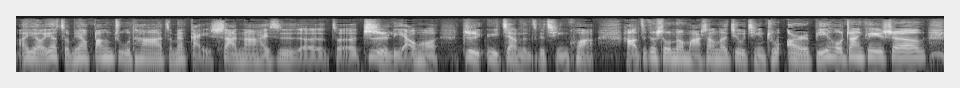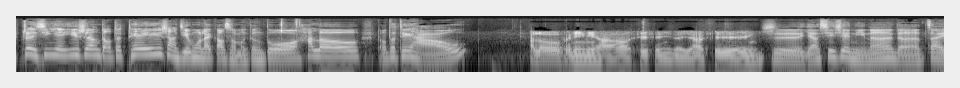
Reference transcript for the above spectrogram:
哎呦，要怎么样帮助他，怎么样改善呢、还是呃呃治疗哦，治愈这样的这个情况？好，这个时候呢，马上呢就请出耳鼻喉专科医生郑新燕医生 Dr. Tay 上节目来告诉我们更多。Hello，Dr. Tay 好。Hello，粉英你好，谢谢你的邀请。是，也要谢谢你呢，呃，在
